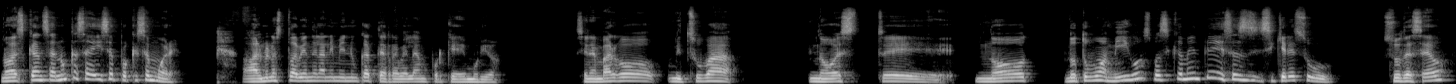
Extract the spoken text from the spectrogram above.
no descansa. Nunca se dice por qué se muere. Al menos todavía en el anime nunca te revelan por qué murió. Sin embargo, Mitsuba no este no no tuvo amigos, básicamente. Ese es, si quieres, su, su deseo.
